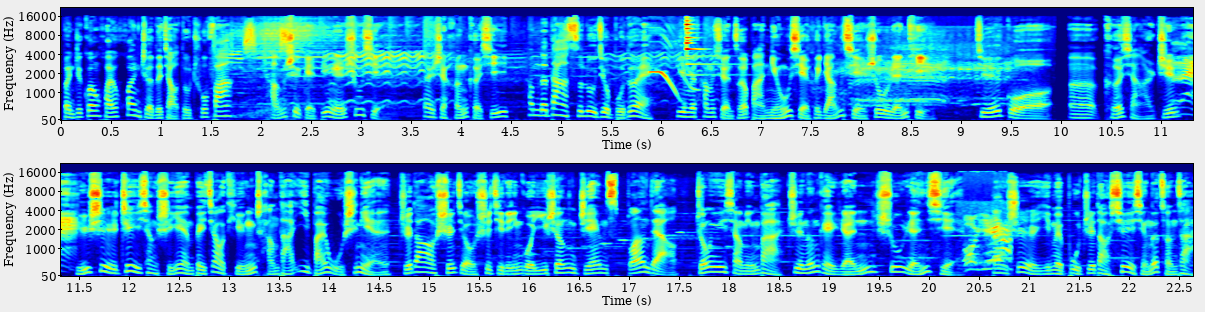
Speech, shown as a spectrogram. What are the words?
本着关怀患者的角度出发，尝试给病人输血，但是很可惜，他们的大思路就不对，因为他们选择把牛血和羊血输入人体。结果，呃，可想而知。于是这一项实验被叫停长达一百五十年，直到十九世纪的英国医生 James Blundell 终于想明白，只能给人输人血。但是因为不知道血型的存在，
